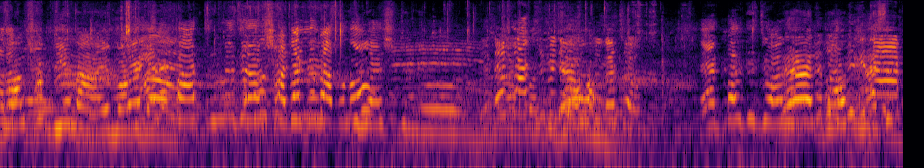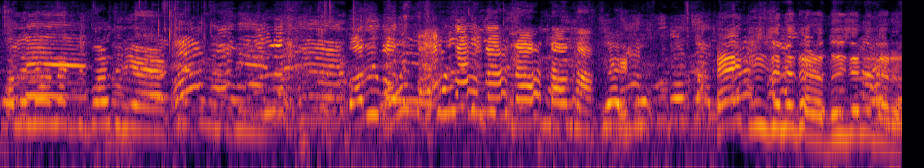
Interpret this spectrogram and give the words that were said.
জল সব দিয়ে এই বাথরুমে যাও জল বলে না লাগবে বল দিয়ে বাড়ি বাড়ি না না না না না এই দুইজনে ধরো দুইজনে ধরো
